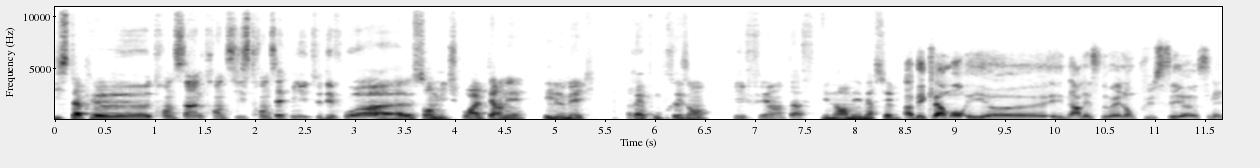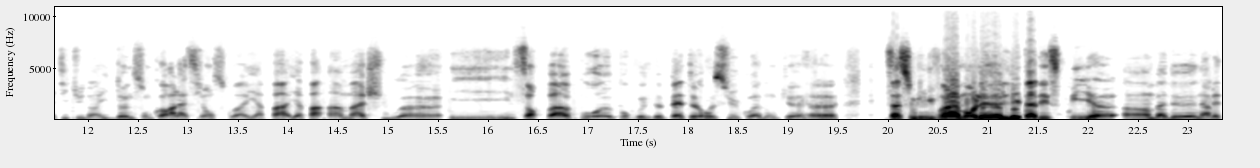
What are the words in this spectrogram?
Il se tape euh, 35, 36, 37 minutes, des fois, euh, sans Mitch pour alterner, et le mec répond présent et fait un taf énorme, et merci à lui. Ah mais clairement et, euh, et Narles Noël en plus c'est euh, l'attitude hein. il donne son corps à la science quoi il y a pas il y a pas un match où euh, il, ne sort pas pour euh, pour cause de pète reçue quoi donc ça souligne vraiment l'état d'esprit un bah, de Narles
